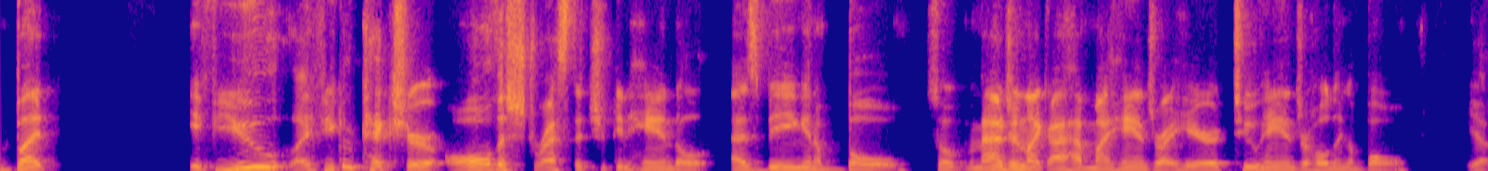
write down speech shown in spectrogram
but if you if you can picture all the stress that you can handle as being in a bowl. So imagine like i have my hands right here two hands are holding a bowl. Yeah.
